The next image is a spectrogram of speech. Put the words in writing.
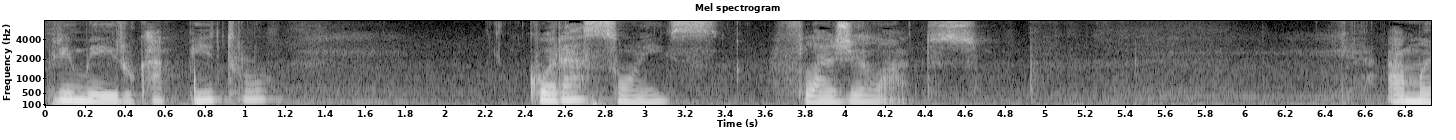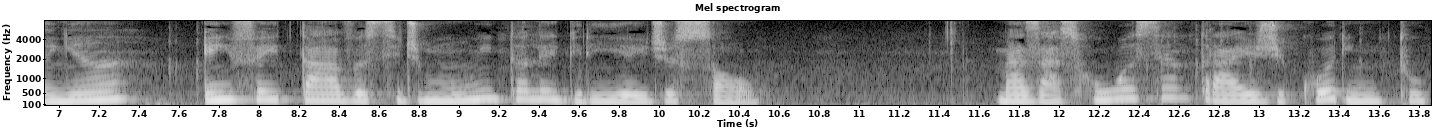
Primeiro capítulo: Corações flagelados. Amanhã enfeitava-se de muita alegria e de sol. Mas as ruas centrais de Corinto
